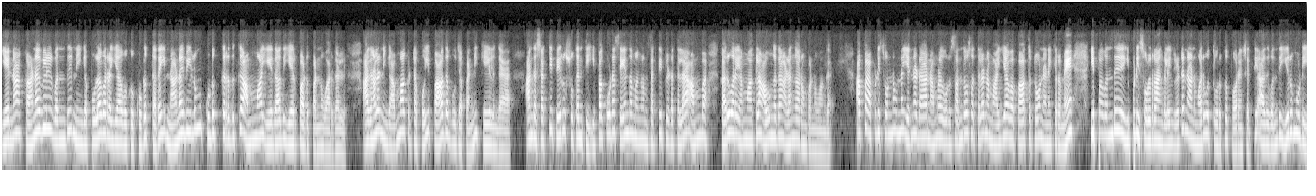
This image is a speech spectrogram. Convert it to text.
ஏன்னா கனவில் வந்து நீங்க புலவர் ஐயாவுக்கு கொடுத்ததை நனவிலும் கொடுக்கறதுக்கு அம்மா ஏதாவது ஏற்பாடு பண்ணுவார்கள். அதனால நீங்க அம்மா கிட்ட போய் பாத பூஜை பண்ணி கேளுங்க. அந்த சக்தி பேரு சுகந்தி. இப்ப கூட சேந்தமங்கலம் சக்தி பீடத்துல அம்மா கருவறை அம்மாக்கெல்லாம் அவங்க தான் அலங்காரம் பண்ணுவாங்க. அப்ப அப்படி சொன்னோம்னா என்னடா நம்மள ஒரு சந்தோஷத்துல நம்ம ஐயாவை பார்த்துட்டோம்னு நினைக்கிறோமே இப்ப வந்து இப்படி சொல்றாங்களேன்னு சொல்லிட்டு நான் மருவத்தூருக்கு போறேன் சக்தி. அது வந்து இருமுடி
